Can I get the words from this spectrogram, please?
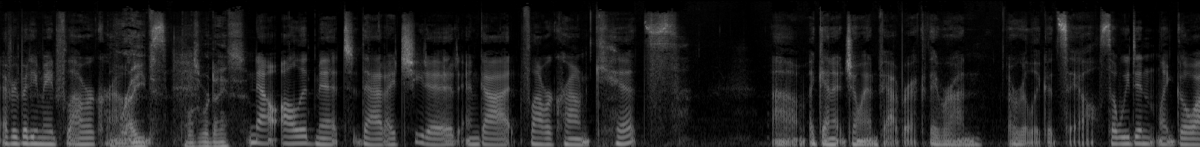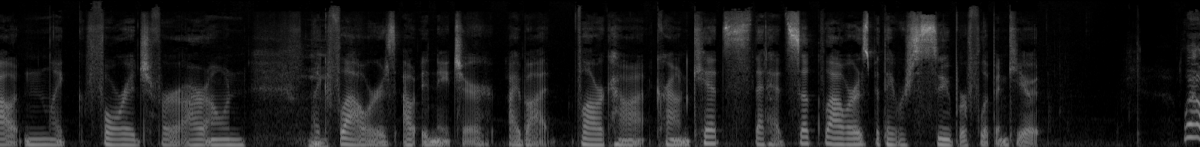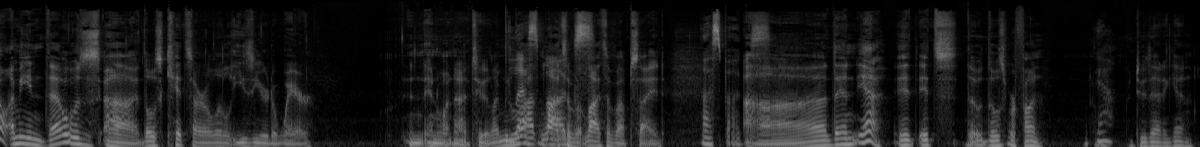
Everybody made flower crowns. Right, those were nice. Now, I'll admit that I cheated and got flower crown kits um, again at Jo-Ann Fabric. They were on a really good sale. So we didn't like go out and like forage for our own like flowers out in nature. I bought flower crown, crown kits that had silk flowers, but they were super flippin' cute. Well, I mean, those uh, those kits are a little easier to wear and, and whatnot too. I mean, lot, lots of lots of upside. Less bugs. Uh, then yeah, it, it's th- those were fun. yeah. We'd do that again.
